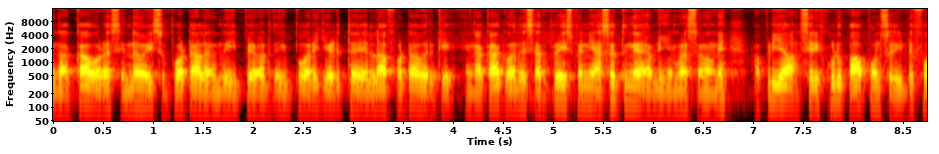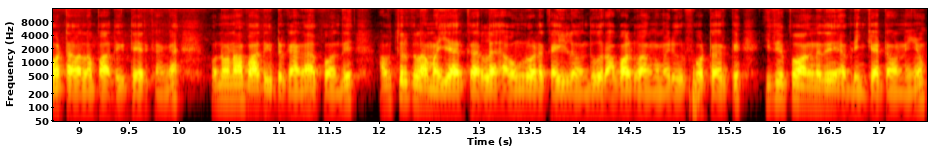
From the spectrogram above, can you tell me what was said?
எங்கள் அக்காவோட சின்ன வயசு ஃபோட்டோவிலேருந்து இப்போ வரது இப்போ வரைக்கும் எடுத்த எல்லா ஃபோட்டோவும் இருக்குது எங்கள் அக்காவுக்கு வந்து சர்ப்ரைஸ் பண்ணி அசத்துங்க அப்படிங்கிற மாதிரி சொன்னோன்னே அப்படியா? சரி கொடு பார்ப்போம்னு சொல்லிட்டு ஃபோட்டோவெல்லாம் பார்த்துக்கிட்டே இருக்காங்க. ஒன்று ஒன்றா பார்த்துக்கிட்டு இருக்காங்க. அப்போ வந்து அப்துல் கலாம் ஐயா இருக்கார்ல அவங்களோட கையில் வந்து ஒரு அவார்டு வாங்கின மாதிரி ஒரு ஃபோட்டோ இருக்குது இது எப்போ வாங்கினது அப்படின்னு கேட்டோடனையும்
